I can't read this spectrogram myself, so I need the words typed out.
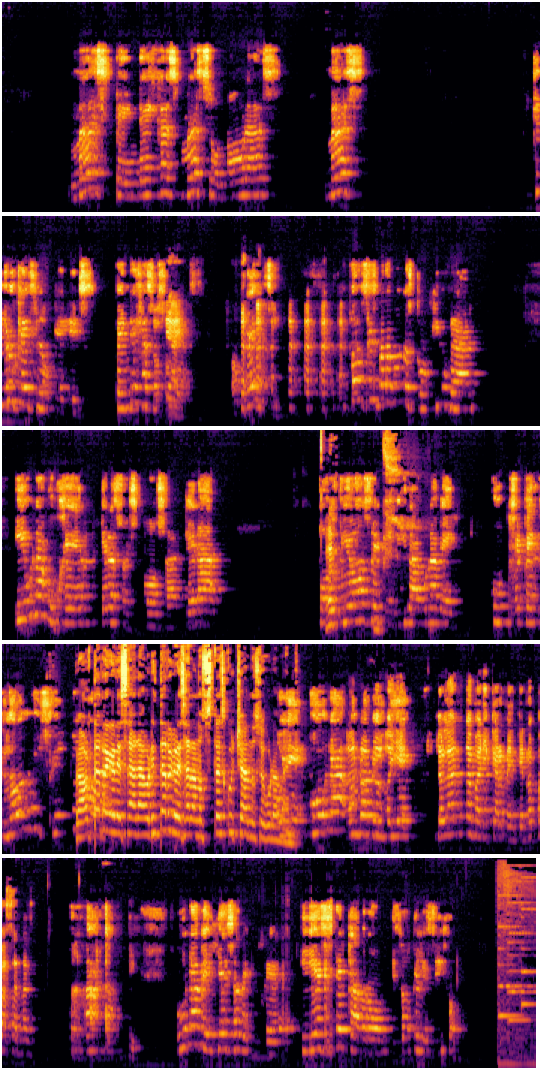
más pendejas, más sonoras, más... Creo que es lo que es, pendejas o sonoras. ¿Ok? Sí. Entonces vámonos con Hugh Grant y una mujer que era su esposa, que era, por El- Dios de mi vida, una vez, se perdió Luis Pero ahorita regresará, ahorita regresará, nos está escuchando seguramente. Oye, una, No, una no, no, belleza, oye, Yolanda Mari Carmen, que no pasa nada. una belleza de mujer, y este cabrón es lo que les dijo.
